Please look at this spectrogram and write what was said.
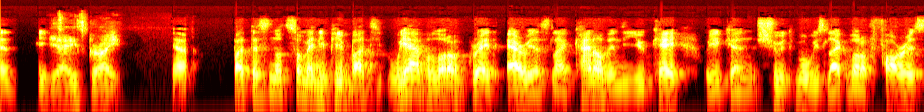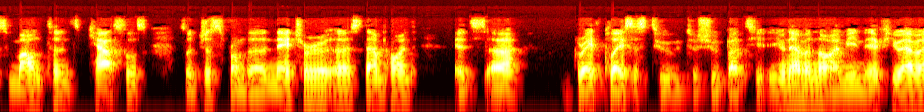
And he, yeah, he's great. Yeah. But there's not so many people. But we have a lot of great areas, like kind of in the UK, where you can shoot movies, like a lot of forests, mountains, castles. So just from the nature uh, standpoint, it's uh, great places to to shoot. But you, you never know. I mean, if you ever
